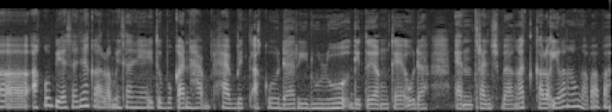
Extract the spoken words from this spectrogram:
eh, aku biasanya kalau misalnya itu bukan hab- habit aku dari dulu gitu yang kayak udah entrenched banget kalau hilang aku nggak apa-apa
